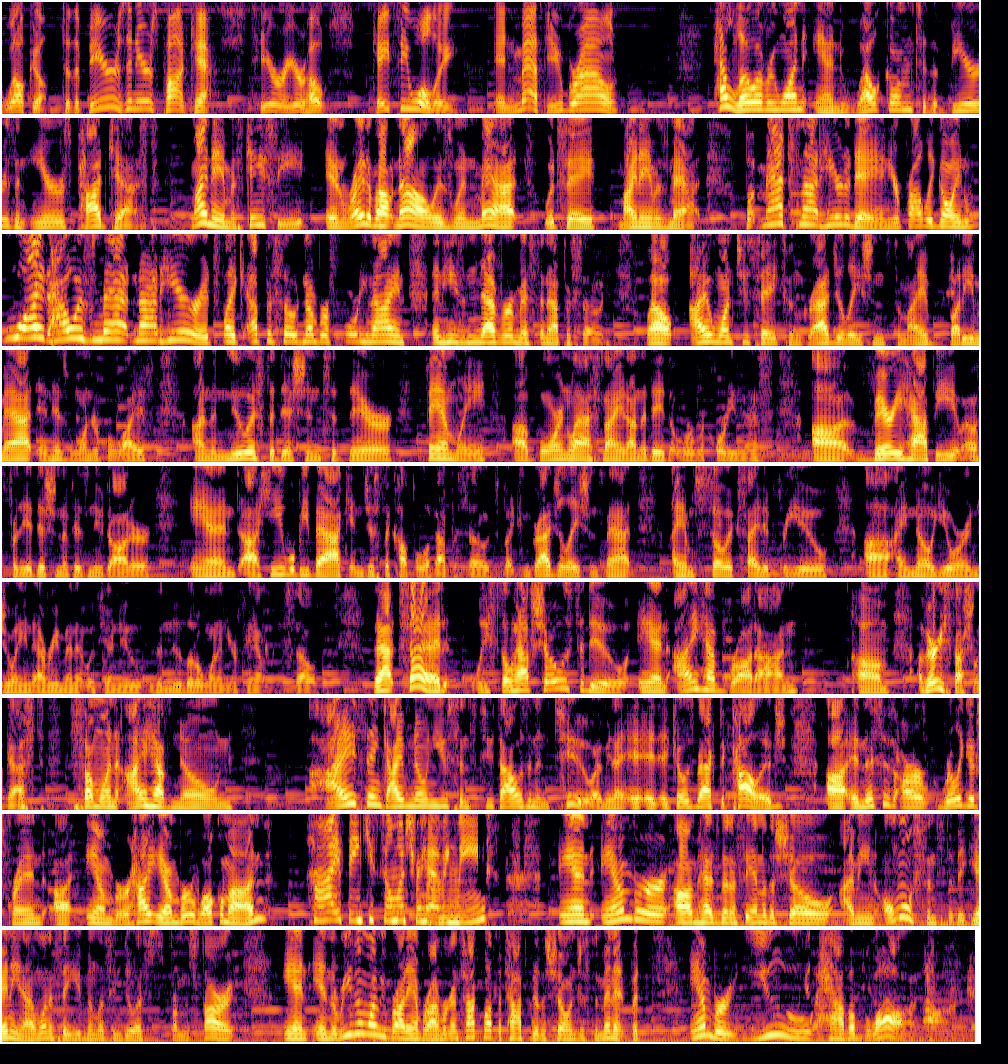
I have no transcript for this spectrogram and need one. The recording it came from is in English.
Welcome to the Beers and Ears podcast. Here are your hosts, Casey Woolley and Matthew Brown. Hello, everyone, and welcome to the Beers and Ears podcast. My name is Casey, and right about now is when Matt would say, My name is Matt. But Matt's not here today, and you're probably going, What? How is Matt not here? It's like episode number 49, and he's never missed an episode. Well, I want to say congratulations to my buddy Matt and his wonderful wife on the newest addition to their family, uh, born last night on the day that we're recording this. Uh, very happy uh, for the addition of his new daughter, and uh, he will be back in just a couple of episodes. But congratulations, Matt. I am so excited for you. Uh, I know you are enjoying every minute with your new the new little one in your family. So, that said, we still have shows to do, and I have brought on um, a very special guest, someone I have known. I think I've known you since 2002. I mean, it, it goes back to college. Uh, and this is our really good friend, uh, Amber. Hi, Amber. Welcome on. Hi, thank you so much for having me. And Amber um, has been a fan of the show. I mean, almost since the beginning. I want to say you've been listening to us from the start. And and the reason why we brought Amber on, we're going to talk about the topic of the show in just a minute. But Amber, you have a blog,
